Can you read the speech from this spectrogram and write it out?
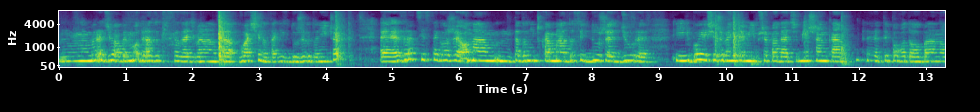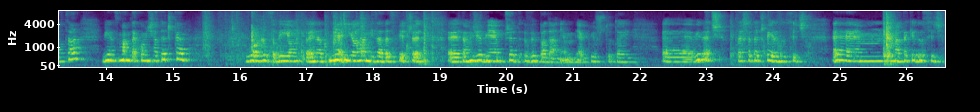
mm, radziłabym od razu przesadzać bananowca właśnie do takich dużych doniczek. Z racji z tego, że ona, mm, ta doniczka ma dosyć duże dziury i boję się, że będzie mi przepadać mieszanka e, typowo do bananowca, więc mam taką siateczkę, włożę sobie ją tutaj na dnie i ona mi zabezpieczy e, tą ziemię przed wypadaniem. Jak już tutaj e, widać, ta siateczka jest dosyć, ma takie dosyć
